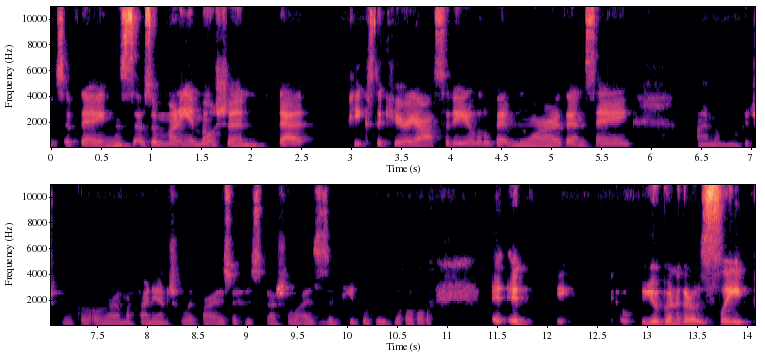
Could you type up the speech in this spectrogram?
types of things. So, money in motion, that piques the curiosity a little bit more than saying, I'm a mortgage broker or I'm a financial advisor who specializes in people who blah, blah, blah. It, it you're going to go to sleep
